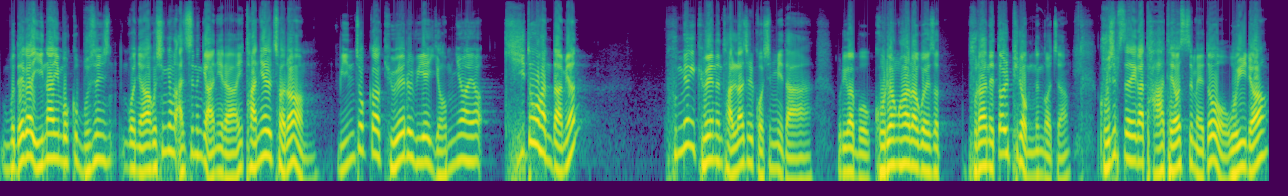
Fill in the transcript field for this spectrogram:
뭐 내가 이 나이 먹고 무슨 시- 거냐 하고 신경 안 쓰는 게 아니라 이 다니엘처럼 민족과 교회를 위해 염려하여 기도한다면 분명히 교회는 달라질 것입니다. 우리가 뭐 고령화라고 해서 불안에 떨 필요 없는 거죠. 90세가 다 되었음에도 오히려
